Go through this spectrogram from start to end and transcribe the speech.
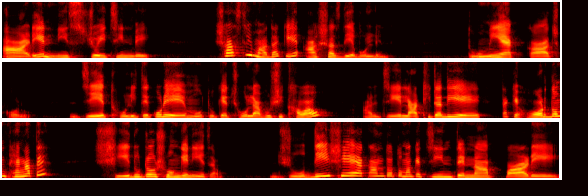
আরে নিশ্চয়ই চিনবে। শাস্ত্রী মাদাকে আশ্বাস দিয়ে বললেন, তুমি এক কাজ করো, যে থলিতে করে মতুকে ছোলা ভুসি খাওয়াও আর যে লাঠিটা দিয়ে তাকে হরদম ঠেঙাতে, সে দুটোও সঙ্গে নিয়ে যাও। যদি সে একান্ত তোমাকে চিনতে না পারে,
